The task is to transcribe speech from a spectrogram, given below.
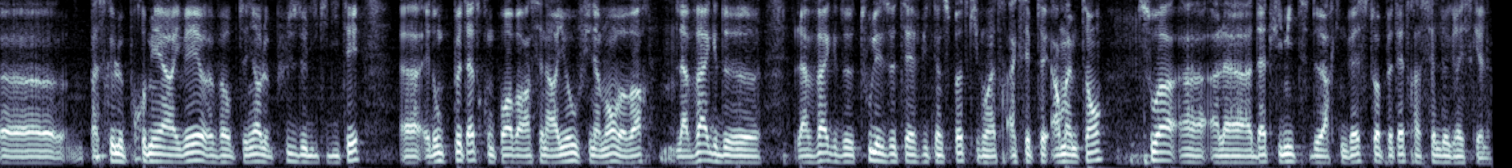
euh, parce que le premier arrivé euh, va obtenir le plus de liquidité. Euh, et donc peut-être qu'on pourra avoir un scénario où finalement on va avoir la vague de la vague de tous les ETF Bitcoin Spot qui vont être acceptés en même temps, soit à, la date limite de Ark Invest, soit peut-être à celle de grayscale.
